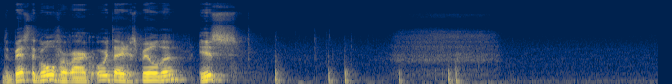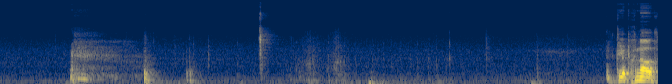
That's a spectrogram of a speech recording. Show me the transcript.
De beste golfer waar ik ooit tegen speelde is. Een clubgenoot.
